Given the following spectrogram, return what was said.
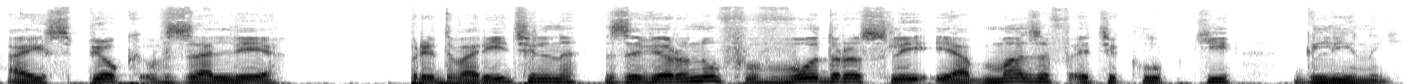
а испек в зале, предварительно завернув в водоросли и обмазав эти клубки глиной.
